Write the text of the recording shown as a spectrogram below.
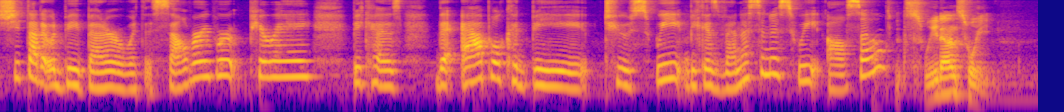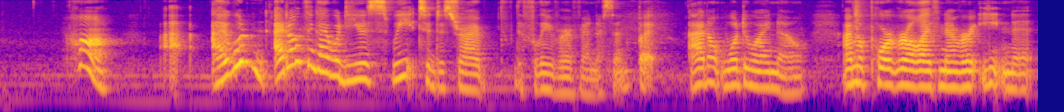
she thought it would be better with the celery root puree because the apple could be too sweet because venison is sweet also. It's sweet on sweet. Huh. I, I wouldn't I don't think I would use sweet to describe the flavor of venison, but I don't what do I know? I'm a poor girl, I've never eaten it.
